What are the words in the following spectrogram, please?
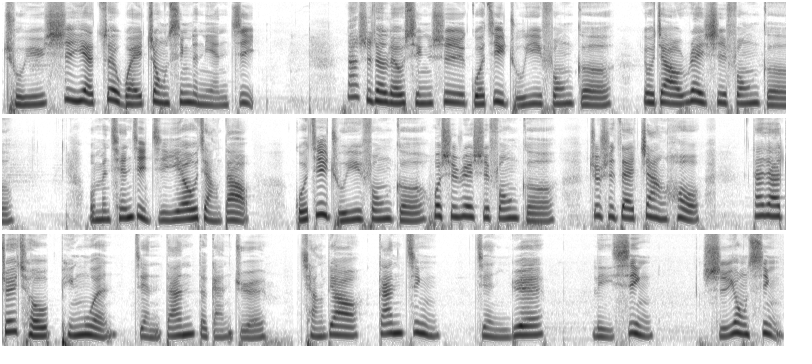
处于事业最为重心的年纪。那时的流行是国际主义风格，又叫瑞士风格。我们前几集也有讲到，国际主义风格或是瑞士风格，就是在战后大家追求平稳、简单的感觉，强调干净、简约、理性、实用性。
